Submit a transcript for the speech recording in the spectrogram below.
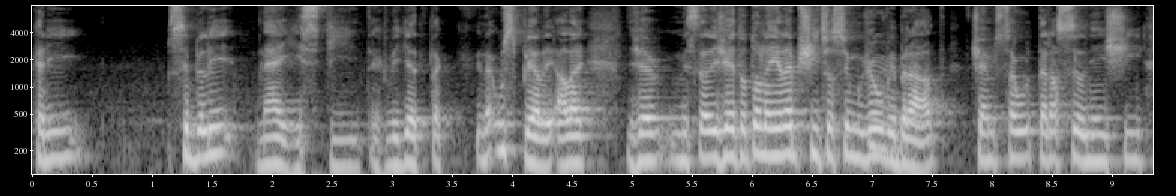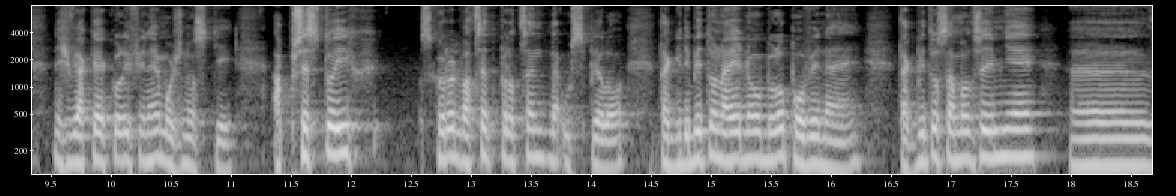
který si byli nejistí, tak vidět, tak neuspěli, ale že mysleli, že je to to nejlepší, co si můžou hmm. vybrat, v čem jsou teda silnější než v jakékoliv jiné možnosti. A přesto jich skoro 20% neuspělo, tak kdyby to najednou bylo povinné, tak by to samozřejmě, eh,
